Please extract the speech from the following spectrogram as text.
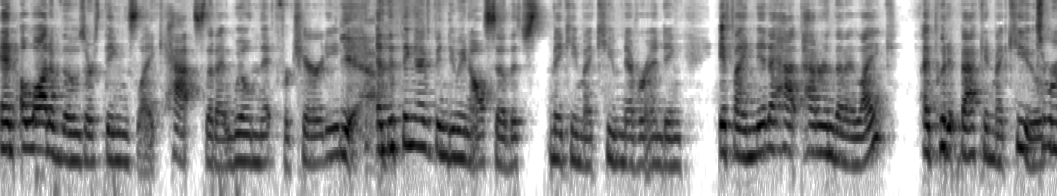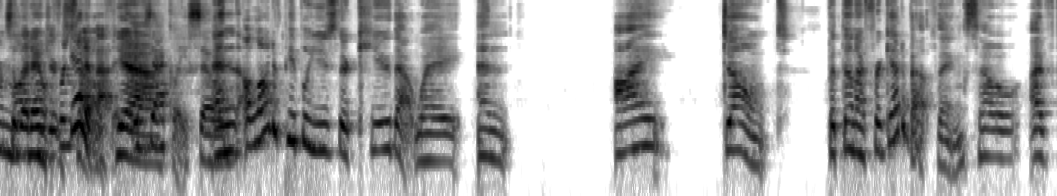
and a lot of those are things like hats that I will knit for charity. Yeah. And the thing I've been doing also that's making my queue never ending. If I knit a hat pattern that I like, I put it back in my queue so that I don't forget about it. Yeah. Exactly. So And a lot of people use their queue that way, and I don't. But then I forget about things, so I've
